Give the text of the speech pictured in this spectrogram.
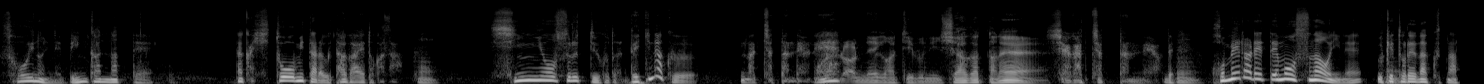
そういうのにね敏感になってなんか人を見たら疑えとかさうん。信用するっていうことができなくなっちゃったんだよね。ネガティブに仕上がったね。仕上がっちゃったんだよ。でうん。褒められても素直にね受け取れなくなっ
